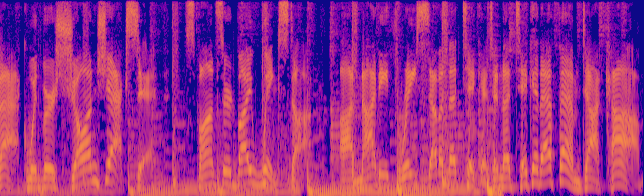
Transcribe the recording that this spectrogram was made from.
back with Vershawn Jackson, sponsored by Wingstop on 93.7 The Ticket and theticketfm.com.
